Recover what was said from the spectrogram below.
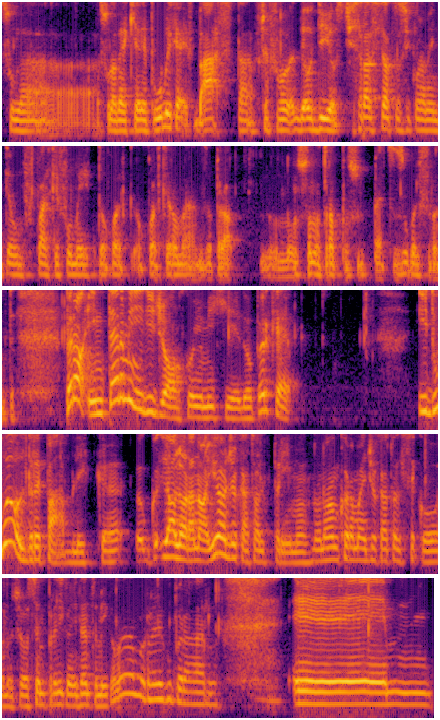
sulla, sulla vecchia Repubblica e basta. Cioè, fu- oddio, ci sarà stato sicuramente un- qualche fumetto o qualche romanzo, però non, non sono troppo sul pezzo su quel fronte. Però in termini di gioco io mi chiedo perché i due Old Republic, eh, allora no, io ho giocato al primo, non ho ancora mai giocato al secondo, ce l'ho sempre lì ogni tanto mi dico, ma vorrei recuperarlo. E, mh,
